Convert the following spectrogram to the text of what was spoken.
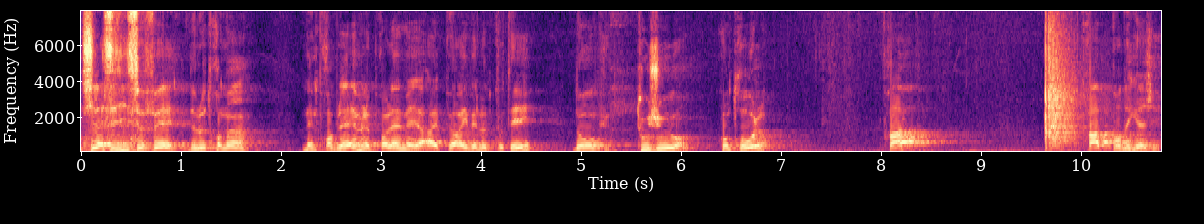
Donc si la saisie se fait de l'autre main, même problème, le problème peut arriver de l'autre côté. Donc toujours contrôle, frappe, frappe pour dégager.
